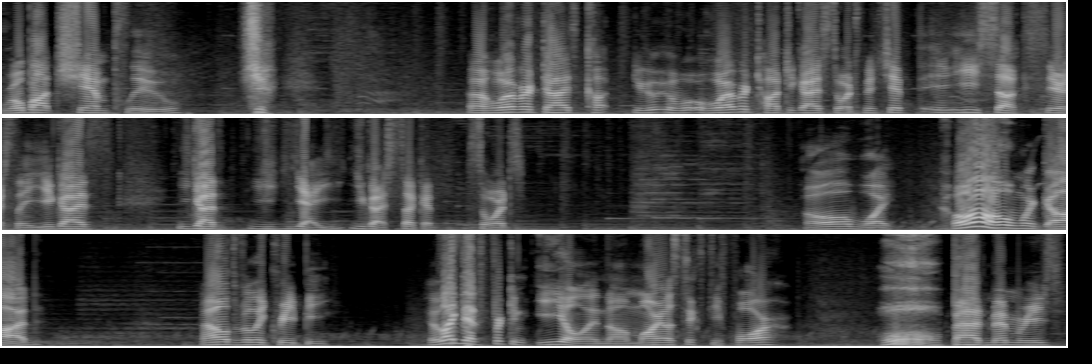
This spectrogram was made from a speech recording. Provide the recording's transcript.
Robot shampoo. Uh, whoever dies, you, whoever taught you guys swordsmanship, he sucks. Seriously, you guys, you guys, you, yeah, you guys suck at swords. Oh boy. Oh my god. That was really creepy. It was like that freaking eel in uh, Mario 64. Oh, bad memories.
